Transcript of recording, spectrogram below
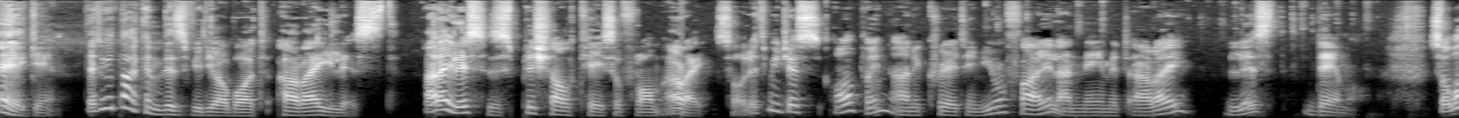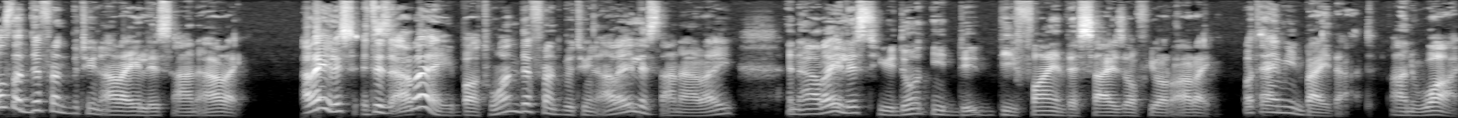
Hey again, let's go talk in this video about array list. Array list is a special case of from array. So let me just open and create a new file and name it array list demo. So what's the difference between array list and array? Array list, it is array, but one difference between array list and array, in array list you don't need to define the size of your array. What I mean by that and why?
